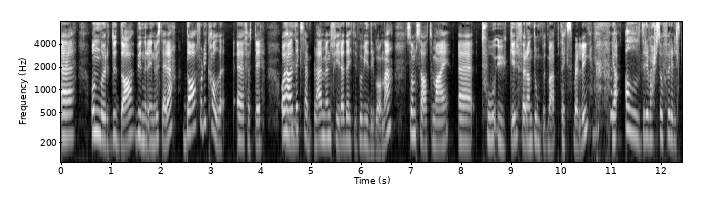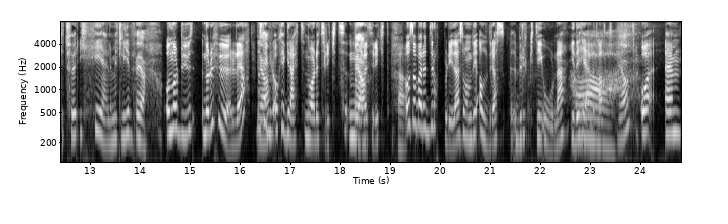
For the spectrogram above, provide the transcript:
Eh, og når du da begynner å investere, da får de kalde eh, føtter. Og jeg har et eksempel her med en fyr jeg datet på videregående, som sa til meg eh, to uker før han dumpet meg på tekstmelding Jeg har aldri vært så forelsket før i hele mitt liv. Ja. Og når du, når du hører det, så Ja. tenker du ok, greit, nå er det trygt. Nå Ja. er det trygt. Ja. Og så bare dropper de deg som om de aldri har brukt de ordene i det hele tatt. ja. Og um,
